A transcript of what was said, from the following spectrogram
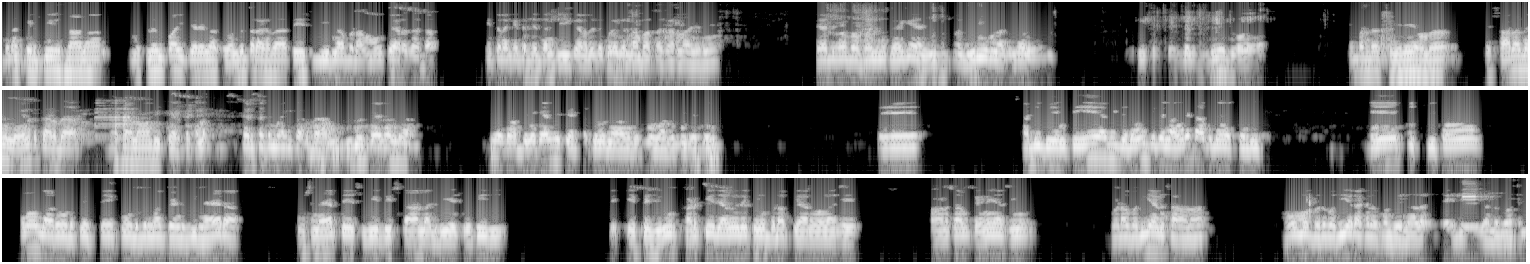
ਬੜਾ ਕਿਰਤੀ ਇਨਸਾਨ ਆ, ਮੁਸਲਿਮ ਭਾਈਚਾਰੇ ਨਾਲ ਸੰਬੰਧਿਤ ਰੱਖਦਾ ਤੇ ਇਸ ਵੀਰ ਨਾਲ ਬੜਾ ਮੋਹ ਪਿਆਰ ਆ ਸਾਡਾ। ਕਿਤੇ ਨਾ ਕਿਤੇ ਜਦੋਂ ਜੀ ਕਰਦੇ ਤੇ ਕੋਈ ਗੱਲਾਂ ਬਾਤਾਂ ਕਰਨ ਆ ਜਾਂਦੇ ਆ। ਤੇ ਅੱਜ ਮੈਂ ਬਾਬਾ ਜੀ ਨੂੰ ਕਹਿ ਕੇ ਆਇਆ ਜੀ ਕਿ ਵੀਡੀਓ ਬਣਾ ਕੇ ਲਿਆਉਣੀ ਆ ਜੀ। ਸਿੰਗਲ ਵੀਡੀਓ ਬਣਾਉਣਾ ਇਹ ਬੰਦਾ ਸਵੇਰੇ ਆਉਂਦਾ ਤੇ ਸਾਰਾ ਦਿਨ ਮਿਹਨਤ ਕਰਦਾ, ਦਸਾਂ ਨੌਂ ਦੀ ਕਿਰਤ ਕਮਾ ਕਿਰਤ ਕਮਾਈ ਕਰਦਾ ਜਿਹਨੂੰ ਕਹਿ ਦਿੰਦਾ। ਜਿਵੇਂ ਬਾਬੇ ਨੇ ਕਿਹਾ ਵੀ ਕਿਰਤ ਕਰੋ ਨਾਮ ਦੇ ਕੋਲ ਲੱਗ ਤੇ ਸਾਡੀ ਬੇਨਤੀ ਇਹ ਆ ਵੀ ਜਦੋਂ ਵੀ ਕਿਤੇ ਲੰਘਦੇ ਟੱਪਦੇ ਹੋ ਦੀ, ਇਹ ਭਿੱਖੀ ਤੋਂ ਘਨੌਲਾ ਰੋਡ ਦੇ ਉੱਤੇ ਕੋਟਦੁੱਲਾ ਪਿੰਡ ਦੀ ਨਹਿਰ ਆ। ਉਸ ਨਹਿਰ ਤੇ ਇਸ ਦੀ ਸਟਾਲ ਲੱਗਦੀ ਹੈ ਛੋਟੀ ਜੀ ਤੇ ਇੱਥੇ ਜ਼ਰੂਰ ਖੜ ਕੇ ਜਾਓ, ਇਹਦੇ ਕੋਲ ਬੜਾ ਪਿਆਰ ਵਾਲਾ ਇਹ ਖਾਨ ਸਾਹਿਬ ਕਹਿੰਦੇ ਆ ਅਸੀਂ, ਬੜਾ ਵਧੀਆ ਇਨਸਾਨ ਆ। ਉਹ ਮੁਹੱਬਤ ਵਧੀਆ ਰੱਖਦਾ ਬੰਦੇ ਨਾਲ, ਇਹ ਜਿਹੀ ਗੱਲਬਾਤ।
